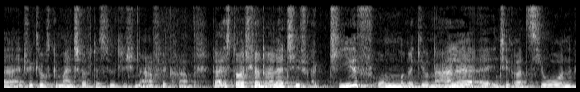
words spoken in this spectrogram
Entwicklungsgemeinschaft des südlichen Afrika. Da ist Deutschland relativ aktiv, um regionale äh, Integration,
